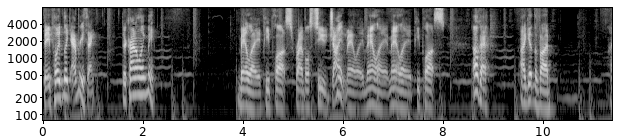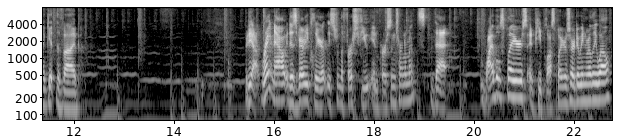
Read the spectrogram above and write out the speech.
They played like everything. They're kind of like me. Melee, P+, Rivals 2, Giant Melee, Melee, Melee, P+. Okay, I get the vibe. I get the vibe. But yeah, right now it is very clear, at least from the first few in-person tournaments, that Rivals players and P Plus players are doing really well,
